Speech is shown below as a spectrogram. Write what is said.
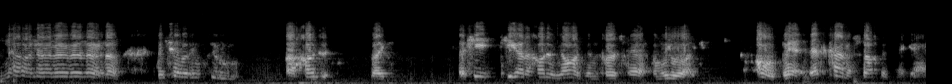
No, no, no, no, no, no. We held him to a hundred. Like, like he he got a hundred yards in the first half, and we were like, oh, bet that's kind of stuffing that guy.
